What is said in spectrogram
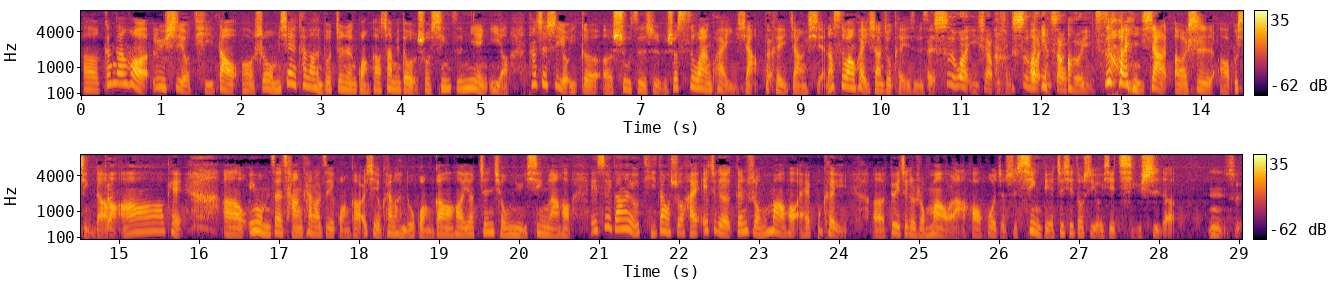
呃，刚刚哈律师有提到哦，说我们现在看到很多真人广告上面都有说薪资面议啊，它这是有一个呃数字，是比如说四万块以下不可以这样写，那四万块以上就可以，是不是？四万以下不行，四万以上可以。四、哦、万以下呃是呃不行的啊、哦。OK，啊、呃，因为我们在常看到这些广告，而且有看到很多广告哈，要征求女性啦哈，哎，所以刚刚有提到说还哎这个跟容貌哈，哎不可以呃对这个容貌啦哈，或者是性别这些都是有一些歧视的。嗯，是，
